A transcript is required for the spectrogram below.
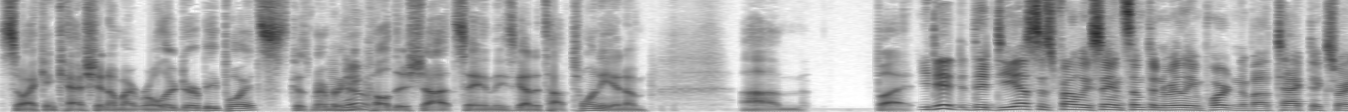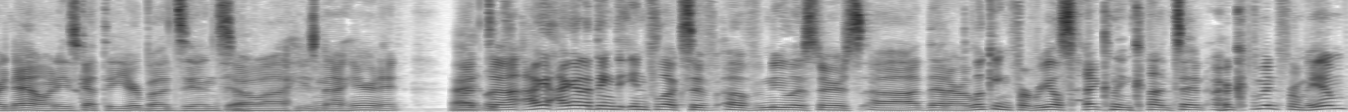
so I can cash in on my roller derby points. Because remember, he called his shot saying he's got a top 20 in him. Um, but He did. The DS is probably saying something really important about tactics right now, and he's got the earbuds in, so uh, he's not hearing it. All right, but uh, I, I got to think the influx of, of new listeners uh, that are looking for real cycling content are coming from him.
